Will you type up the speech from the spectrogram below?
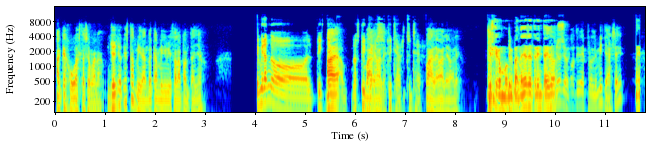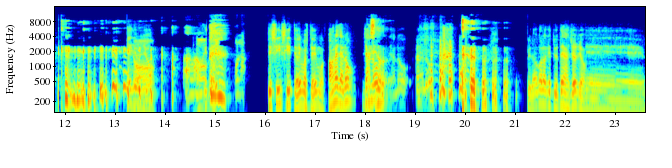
a qué has jugado esta semana? Yo, yo, ¿qué estás mirando que ha minimizado la pantalla? Estoy mirando el Twitter. Ah, los Twitters, vale, vale. Twitter, Twitter. Vale, vale, vale. Y es que como mi pantalla es de decir, 32... Yo, yo, tienes problemillas, ¿eh? ¿Qué, yo, No. yo? No, sí, hola. Sí, sí, sí, te oímos, te oímos. Ahora ya no, ya Ha no, sido- ya no, ya no. Cuidado con lo que tuiteas, Giorgio. Eh...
